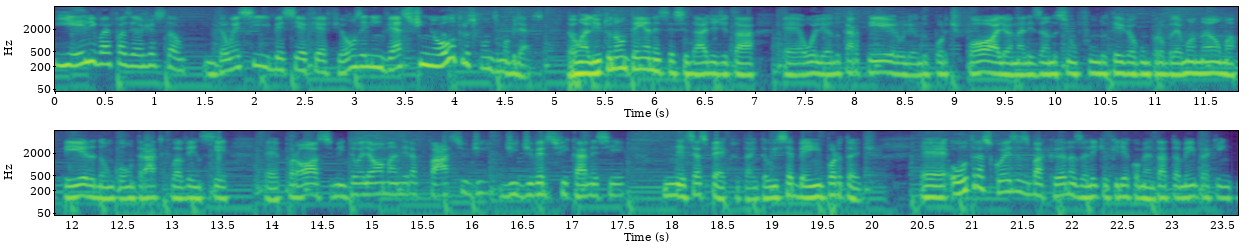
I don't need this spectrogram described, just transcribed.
e ele vai fazer a gestão. Então esse BCFF11 ele investe em outros fundos imobiliários. Então ali tu não tem a necessidade de estar tá, é, olhando carteira, olhando portfólio, analisando se um fundo teve algum problema ou não, uma perda, um contrato que vai vencer é, próximo. Então ele é uma maneira fácil de, de diversificar nesse, nesse aspecto, tá? Então isso é bem importante. É, outras coisas bacanas ali que eu queria comentar também para quem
